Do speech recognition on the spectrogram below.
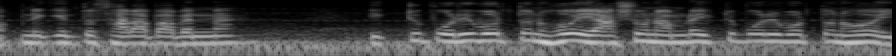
আপনি কিন্তু সারা পাবেন না। একটু পরিবর্তন হই, আসুন, আমরা একটু পরিবর্তন হই।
